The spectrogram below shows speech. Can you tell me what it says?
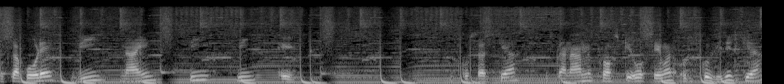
उसका कोड है V nine C C eight उसको सर्च किया, उसका नाम है फ्रॉस्टी ओ सेवन और उसको विज़िट किया।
